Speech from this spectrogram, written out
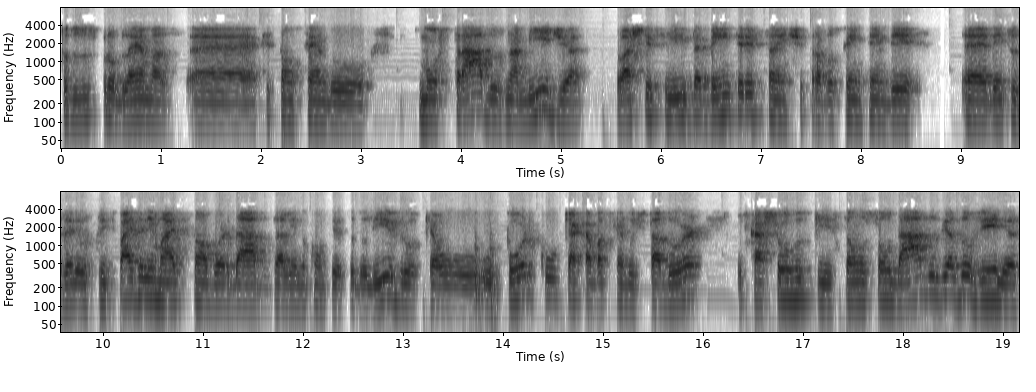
todos os problemas é, que estão sendo mostrados na mídia, eu acho que esse livro é bem interessante para você entender é, dentre os, os, principais animais que são abordados ali no contexto do livro, que é o, o, porco, que acaba sendo o ditador, os cachorros, que são os soldados, e as ovelhas,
